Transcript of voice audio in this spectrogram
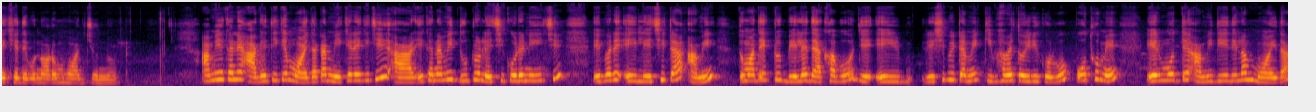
রেখে দেবো নরম হওয়ার জন্য। আমি এখানে আগে থেকে ময়দাটা মেখে রেখেছি আর এখানে আমি দুটো লেচি করে নিয়েছি। এবারে এই লেচিটা আমি তোমাদের একটু বেলে দেখাবো যে এই রেসিপিটা আমি কীভাবে তৈরি করব। প্রথমে এর মধ্যে আমি দিয়ে দিলাম ময়দা।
